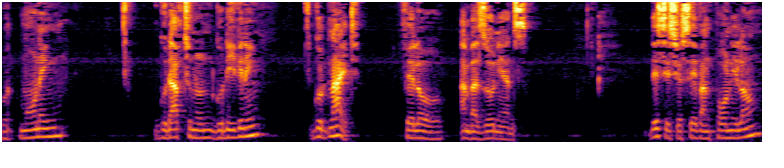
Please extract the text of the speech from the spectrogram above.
Good morning, good afternoon, good evening, good night, fellow Ambazonians. This is your servant Paul Nillong,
